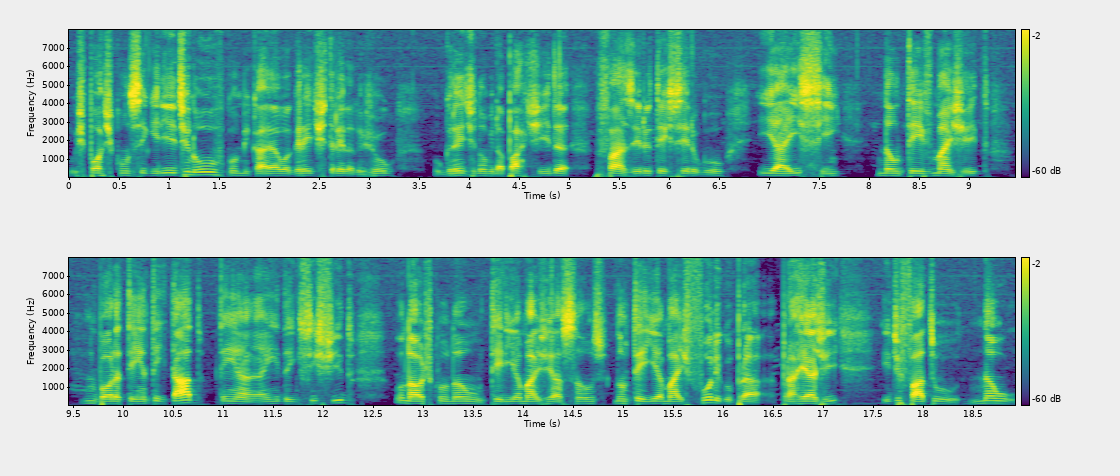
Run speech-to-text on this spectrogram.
o esporte conseguiria de novo com o Mikael, a grande estrela do jogo, o grande nome da partida, fazer o terceiro gol. E aí sim não teve mais jeito, embora tenha tentado, tenha ainda insistido, o Náutico não teria mais reações, não teria mais fôlego para reagir e de fato não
